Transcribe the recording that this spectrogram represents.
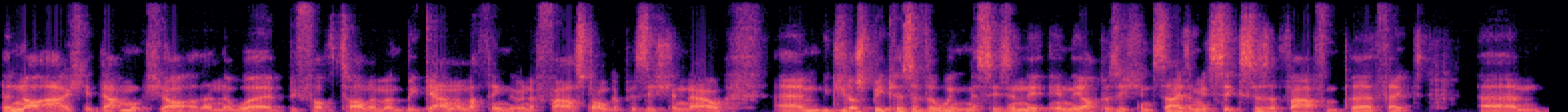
They're not actually that much shorter than they were before the tournament began, and I think they're in a far stronger position now, um, just because of the weaknesses in the in the opposition sides. I mean, Sixers are far from perfect. Um,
